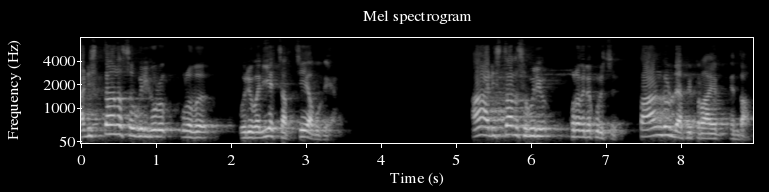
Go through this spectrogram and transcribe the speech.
അടിസ്ഥാന സൗകര്യക്കുറവ് ഒരു വലിയ ചർച്ചയാവുകയാണ്. ആ അടിസ്ഥാന സൗകര്യക്കുറവിനെ കുറിച്ച് താങ്കളുടെ അഭിപ്രായം എന്താണ്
